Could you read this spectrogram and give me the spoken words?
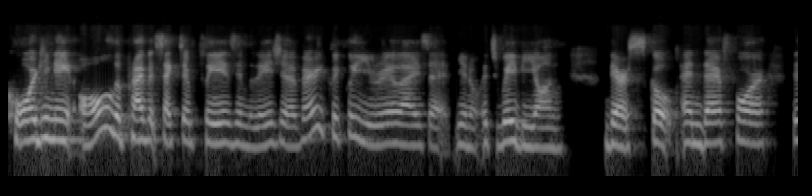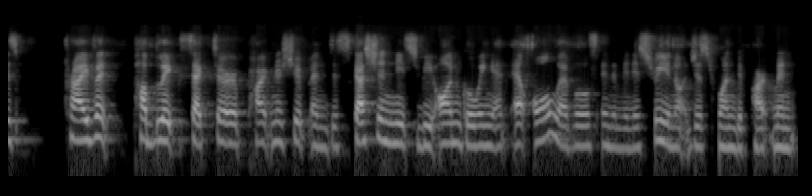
coordinate all the private sector players in Malaysia, very quickly you realize that you know it's way beyond their scope. And therefore, this private public sector partnership and discussion needs to be ongoing at, all levels in the ministry and not just one department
